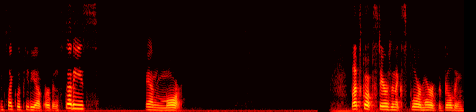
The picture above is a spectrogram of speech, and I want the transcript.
Encyclopedia of Urban Studies, and more. Let's go upstairs and explore more of the building.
